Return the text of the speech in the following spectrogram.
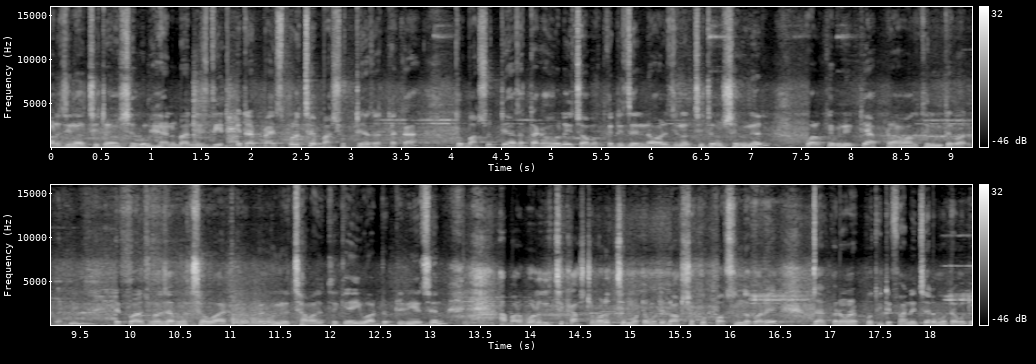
অরিজিনাল চিটাং সেগুন হ্যান্ড বার্নিশ দিয়ে এটার প্রাইস পড়েছে বাষট্টি হাজার টাকা। তো বাষট্টি হাজার টাকা হলেই চমৎকার ডিজাইনের অরিজিনাল চিটাং সেগুনের ওয়াল ক্যাবিনেটটি আপনারা আমাদের থেকে নিতে পারবেন। এরপরে চলে যাব হচ্ছে ওয়ার্ড্রপে উনি হচ্ছে আমাদের থেকে এই ওয়ার্ড্রপটি নিয়েছেন। আবার বলে দিচ্ছি কাস্টমার হচ্ছে মোটামুটি নকশা খুব পছন্দ করে, যার কারণে ওনার প্রতিটি ফার্নিচার মোটামুটি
